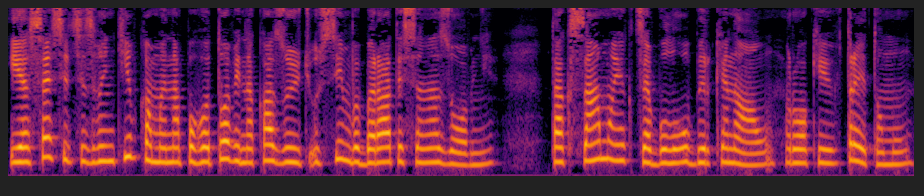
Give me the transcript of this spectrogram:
і есесівці з гвинтівками на поготові наказують усім вибиратися назовні, так само, як це було у Біркенау років три тому.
